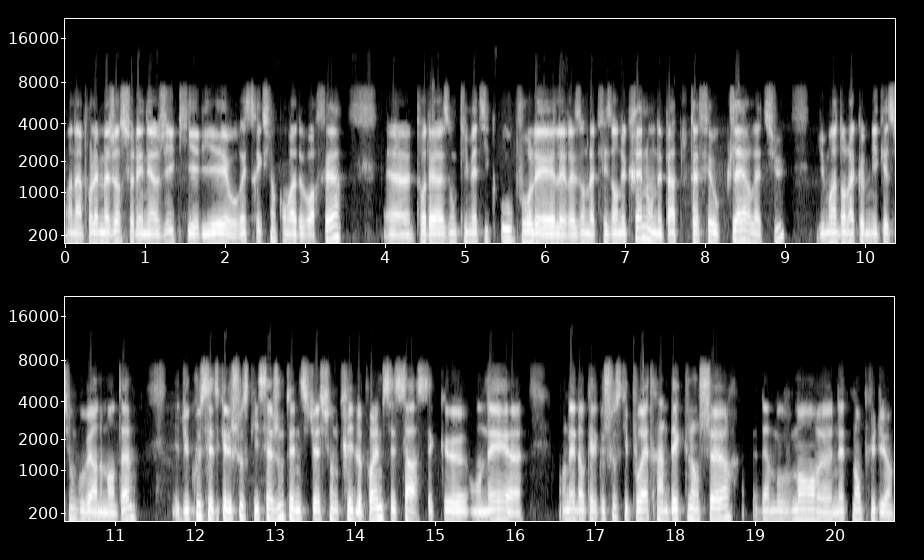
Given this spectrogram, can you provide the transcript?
On a un problème majeur sur l'énergie qui est lié aux restrictions qu'on va devoir faire euh, pour des raisons climatiques ou pour les, raisons de la crise en Ukraine. On n'est pas tout à fait au clair là-dessus, du moins dans la communication gouvernementale. Et du coup, c'est quelque chose qui s'ajoute à une situation de crise. Le problème, c'est ça, c'est que on est, euh, on est dans quelque chose qui pourrait être un déclencheur d'un mouvement nettement plus dur.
